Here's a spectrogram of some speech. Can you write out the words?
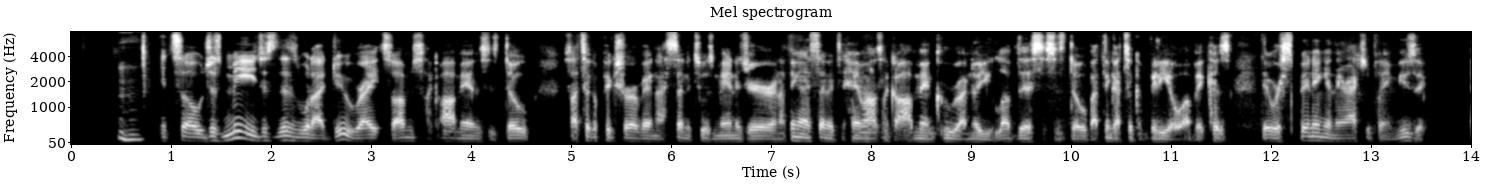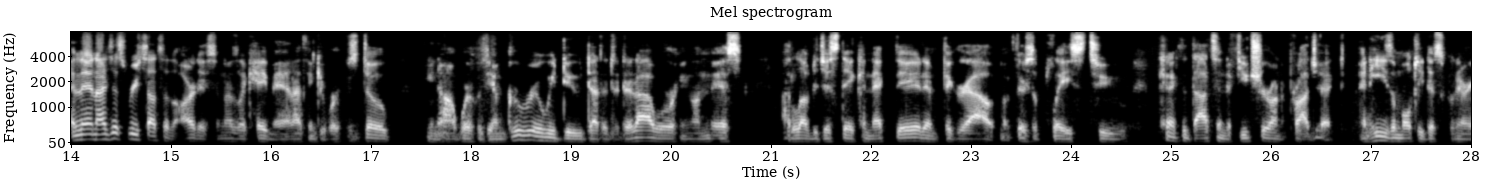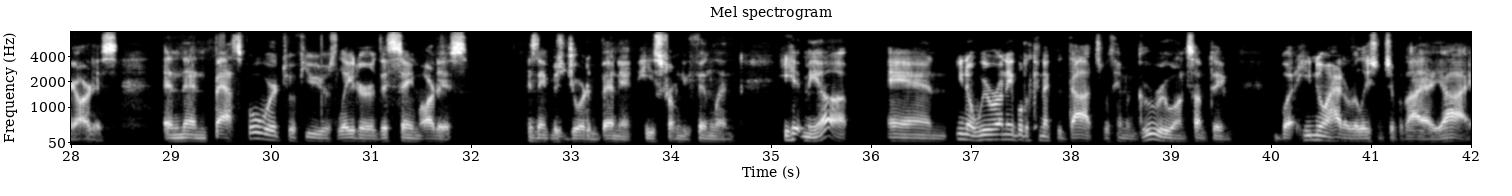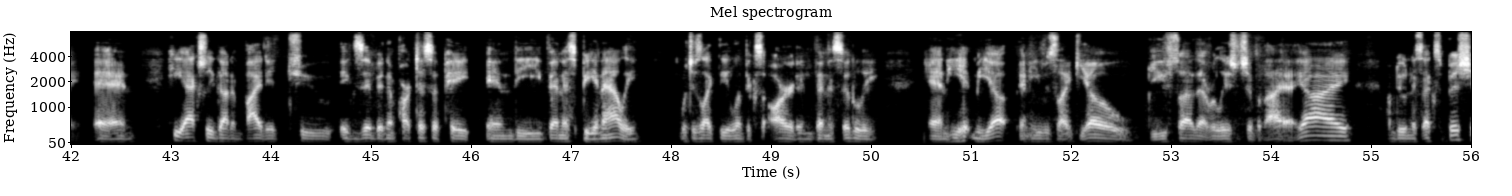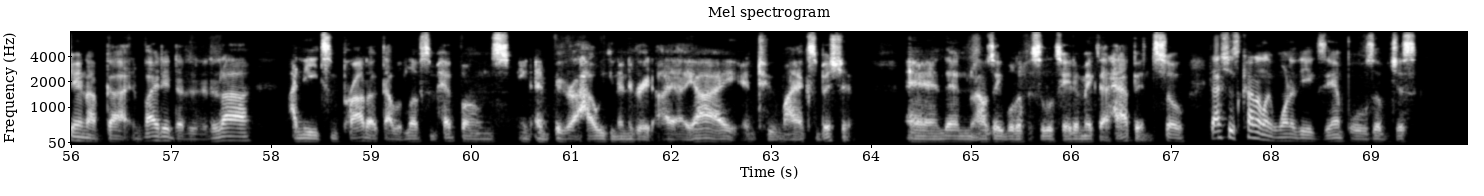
Mm-hmm. And so just me, just this is what I do, right? So I'm just like, oh man, this is dope. So I took a picture of it and I sent it to his manager. And I think I sent it to him. I was like, oh man, Guru, I know you love this. This is dope. I think I took a video of it because they were spinning and they're actually playing music. And then I just reached out to the artist and I was like, hey man, I think your work is dope. You know, I work with Young Guru. We do da da da da da. We're working on this. I'd love to just stay connected and figure out if there's a place to connect the dots in the future on a project. And he's a multidisciplinary artist. And then fast forward to a few years later, this same artist, his name is Jordan Bennett. He's from Newfoundland. He hit me up and, you know, we were unable to connect the dots with him and Guru on something, but he knew I had a relationship with AIAIAI and he actually got invited to exhibit and participate in the Venice Biennale, which is like the Olympics of art in Venice, Italy. And he hit me up and he was like, yo, do you still have that relationship with AIAIAI? I'm doing this exhibition. I've got invited, da da da da da. I need some product. I would love some headphones and, and figure out how we can integrate AIAIAI into my exhibition. And then I was able to facilitate and make that happen. So that's just kind of like one of the examples of just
